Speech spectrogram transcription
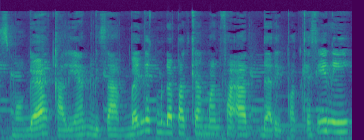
Semoga kalian bisa banyak mendapatkan manfaat dari podcast ini.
